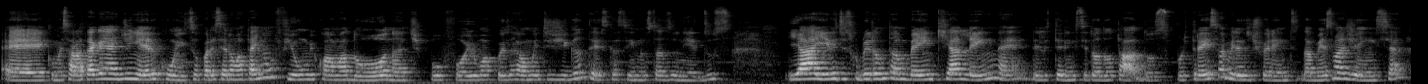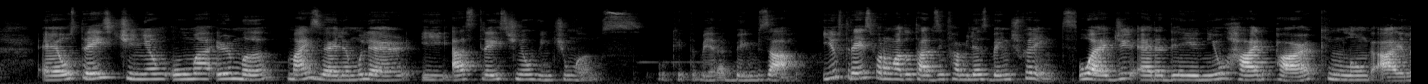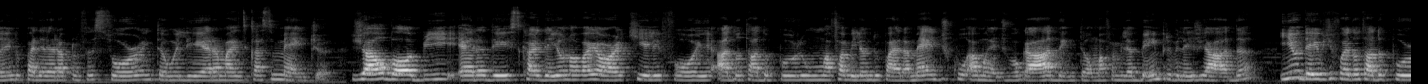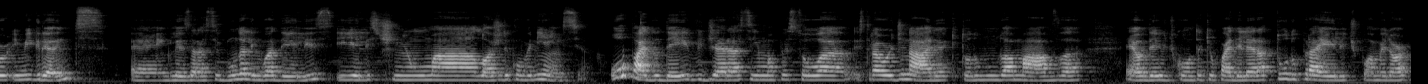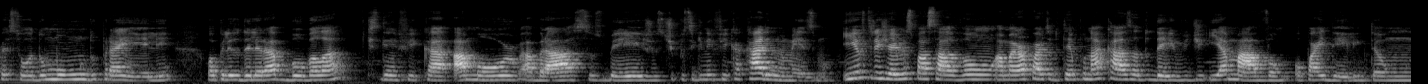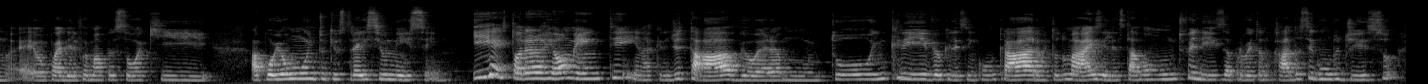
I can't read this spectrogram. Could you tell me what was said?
É, começaram até a ganhar dinheiro com isso, apareceram até em um filme com a Madonna, tipo, foi uma coisa realmente gigantesca assim nos Estados Unidos. E aí eles descobriram também que além, né, deles terem sido adotados por três famílias diferentes da mesma agência, é, os três tinham uma irmã mais velha, mulher, e as três tinham 21 anos, o que também era bem bizarro. E os três foram adotados em famílias bem diferentes. O Ed era de New Hyde Park, em Long Island. O pai dele era professor, então ele era mais de classe média. Já o Bob era de Scardale, Nova York. Ele foi adotado por uma família onde o pai era médico, a mãe advogada, então uma família bem privilegiada. E o David foi adotado por imigrantes. É, inglês era a segunda língua deles e eles tinham uma loja de conveniência. O pai do David era assim uma pessoa extraordinária que todo mundo amava. É, o David conta que o pai dele era tudo para ele, tipo a melhor pessoa do mundo para ele. O apelido dele era Bubala, que significa amor, abraços, beijos, tipo significa carinho mesmo. E os trigêmeos passavam a maior parte do tempo na casa do David e amavam o pai dele. Então, é, o pai dele foi uma pessoa que apoiou muito que os três se unissem. E a história era realmente inacreditável, era muito incrível que eles se encontraram e tudo mais. Eles estavam muito felizes, aproveitando cada segundo disso.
